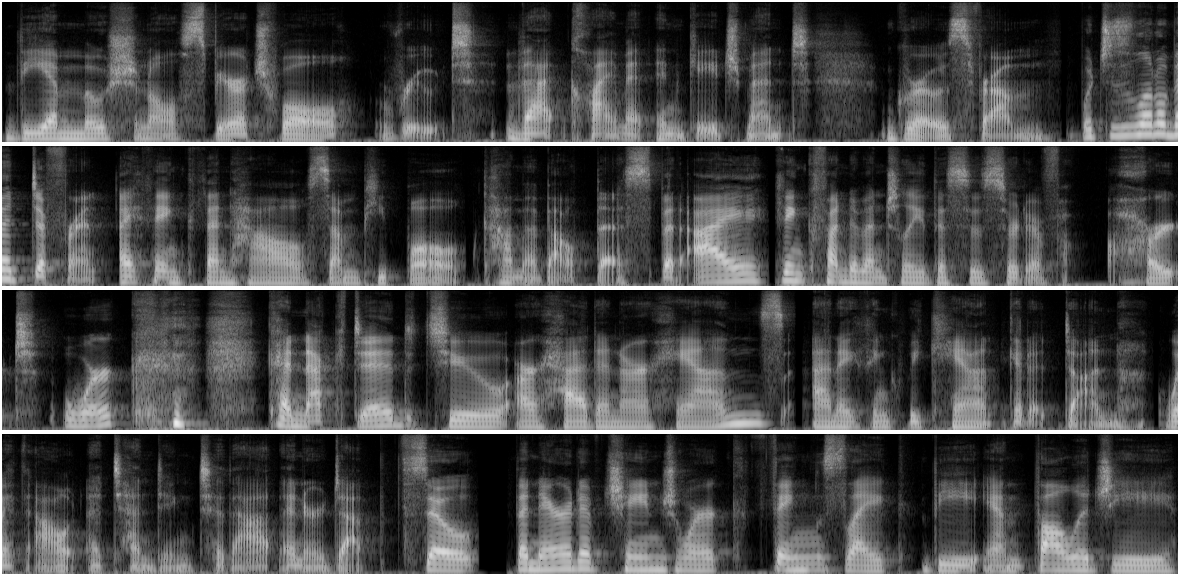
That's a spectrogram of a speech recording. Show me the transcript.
the emotional, spiritual root that climate engagement grows from, which is a little bit different, I think, than how some people come about this. But I think fundamentally this is sort of heart work connected to our head and our hands. And I think we can't get it done without attending to that inner depth. So the narrative change work, things like the anthology,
